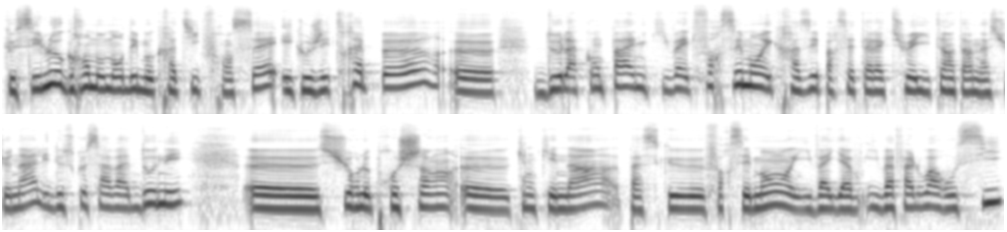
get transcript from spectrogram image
que c'est le grand moment démocratique français et que j'ai très peur euh, de la campagne qui va être forcément écrasée par cette actualité internationale et de ce que ça va donner euh, sur le prochain euh, quinquennat, parce que forcément, il va, il va falloir aussi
